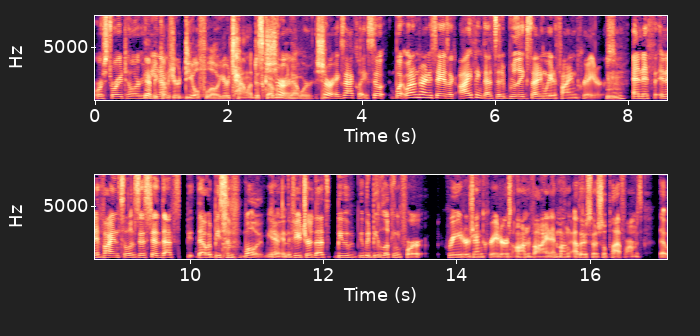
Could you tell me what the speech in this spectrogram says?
or a storyteller who Yeah, it may not- becomes your deal flow, your talent discovery Sure. network. Sure, exactly. So what, what I'm trying to say is like I think that's a really exciting way to find creators. Mm-hmm. And if and if Vine still existed, that's that would be some well, you know, in the future that's we would we would be looking for creators, young creators on Vine among other social platforms that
